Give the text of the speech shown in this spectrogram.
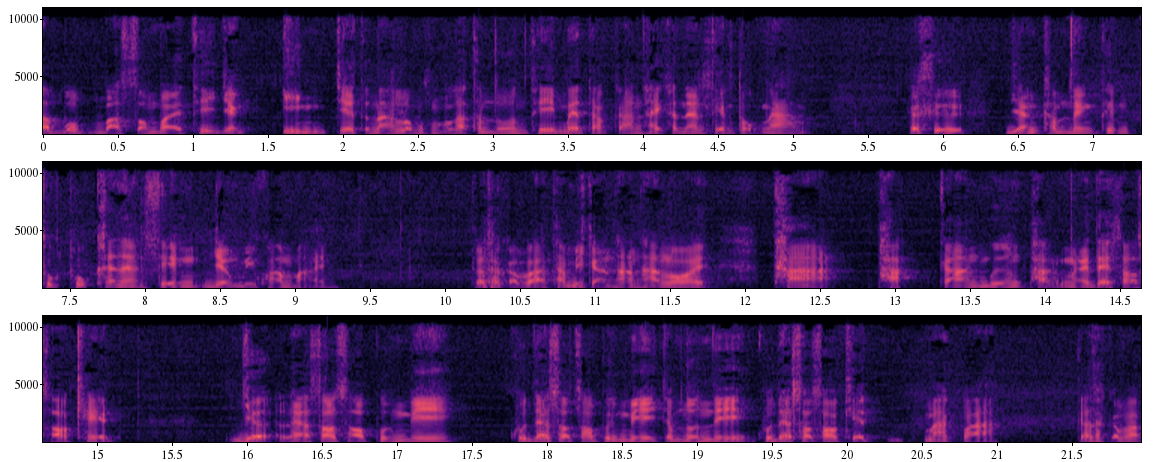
ระบบบัตรสองใบที่ยังอิงเจตนารมณ์ของรัฐธรรมนูญที่ไม่ต้องการให้คะแนนเสียงตกน้ำก็คือยังคำนึงถึงทุก ๆ คะแนนเสียงยังมีความหมาย ก็เท่ากับว่าถ้ามีการหาร 500 ถ้าพักการเมืองพักไหนได้สสเขต เยอะแล้วสสพึงมี คุณได้สสพึงมีจำนวนนี้ คุณได้สสเขตมากกว่า ก็เท่ากับว่า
